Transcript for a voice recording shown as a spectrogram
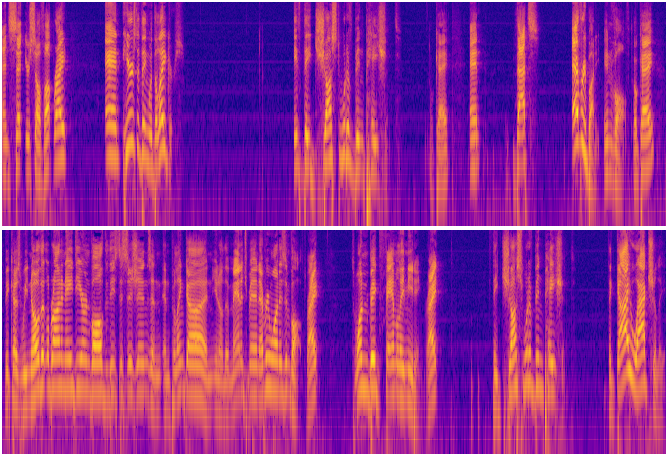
and set yourself up right. And here's the thing with the Lakers if they just would have been patient, okay? And that's everybody involved, okay? Because we know that LeBron and AD are involved in these decisions and, and Pelinka and, you know, the management, everyone is involved, right? It's one big family meeting, right? If they just would have been patient, the guy who actually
